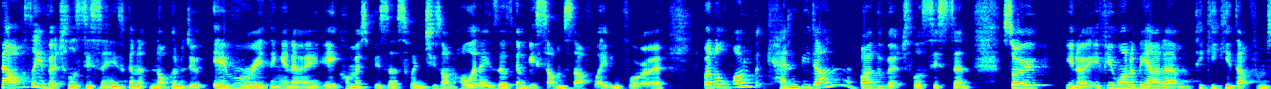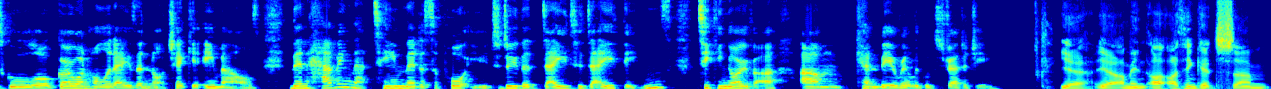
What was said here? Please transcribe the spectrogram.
Now, obviously, a virtual assistant is gonna, not going to do everything in an e-commerce business when she's on holidays. There's going to be some stuff waiting for her, but a lot of it can be done by the virtual assistant. So you know, if you want to be able to um, pick your kids up from school or go on holidays and not check your emails, then having that team there to support you to do the day to day things ticking over um, can be a really good strategy. Yeah, yeah. I mean, I, I think it's um,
